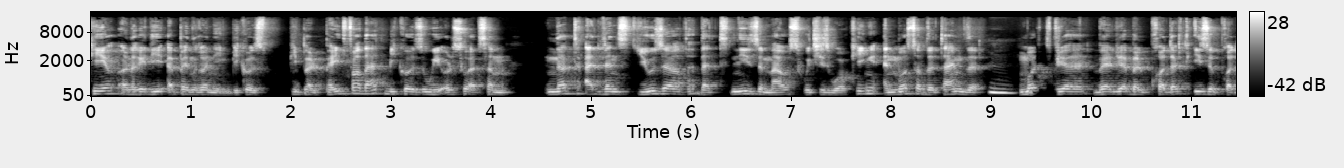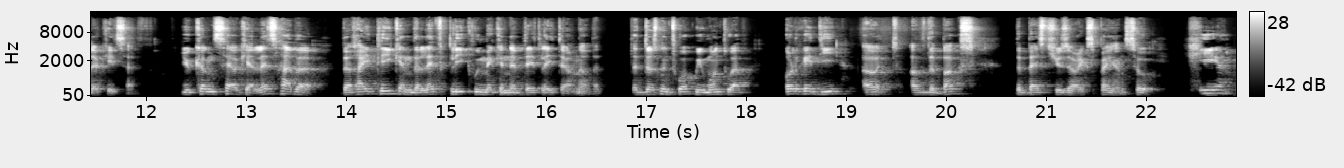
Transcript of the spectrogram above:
here already up and running because people paid for that because we also have some not advanced user that needs a mouse which is working and most of the time the mm. most valuable product is the product itself you can say okay let's have a the right click and the left click we make an update later no that, that does not work we want to have already out of the box the best user experience. So here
